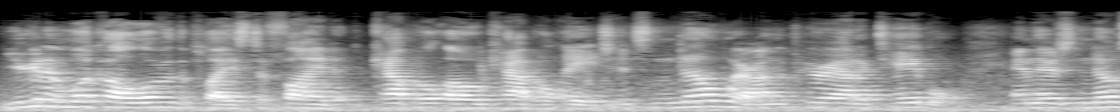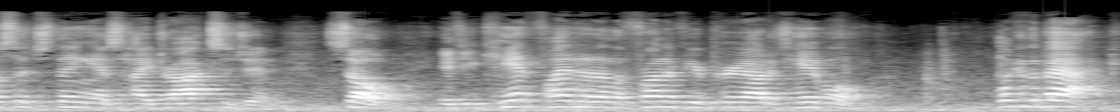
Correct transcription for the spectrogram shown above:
you're going to look all over the place to find capital O, capital H. It's nowhere on the periodic table, and there's no such thing as hydroxygen. So, if you can't find it on the front of your periodic table, look at the back.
